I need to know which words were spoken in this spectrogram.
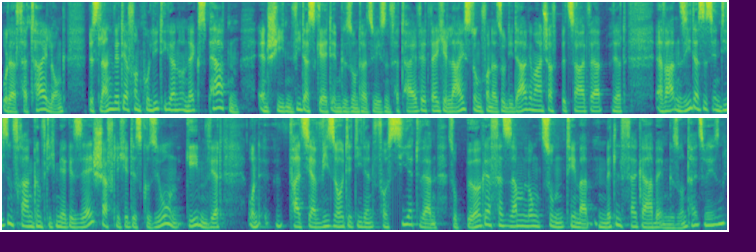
oder Verteilung. Bislang wird ja von Politikern und Experten entschieden, wie das Geld im Gesundheitswesen verteilt wird, welche Leistung von der Solidargemeinschaft bezahlt wird. Erwarten Sie, dass es in diesen Fragen künftig mehr gesellschaftliche Diskussion geben wird? Und falls ja, wie sollte die denn forciert werden? So Bürgerversammlungen zum Thema Mittelvergabe im Gesundheitswesen?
